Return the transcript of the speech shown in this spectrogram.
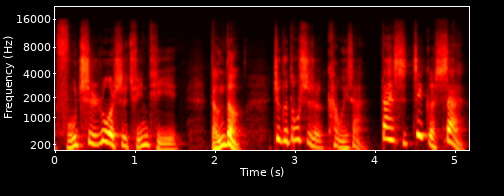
扶持弱势群体等等，这个都是看为善。但是这个善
